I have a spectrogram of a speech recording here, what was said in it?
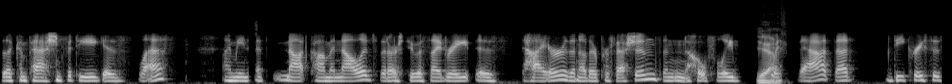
the compassion fatigue is less. I mean, it's not common knowledge that our suicide rate is higher than other professions. And hopefully, yeah. with that, that decreases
